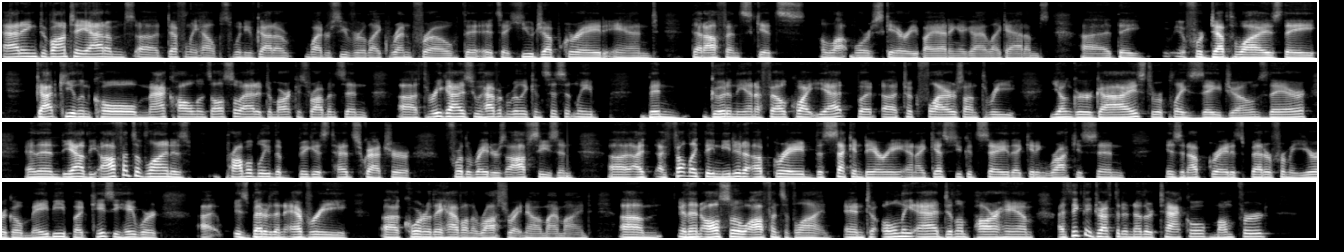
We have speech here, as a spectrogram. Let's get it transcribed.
adding Davante Adams uh, definitely helps when you've got a wide receiver like Renfrow. That it's a huge upgrade, and that offense gets a lot more scary by adding a guy like Adams. Uh, they for depth wise, they got Keelan Cole, Mack Hollins, also added Demarcus Robinson. Uh, three guys who haven't really consistently been good in the NFL quite yet, but uh, took flyers on three younger guys to replace Zay Jones there. And then, yeah, the offensive line is probably the biggest head scratcher for the Raiders offseason. Uh, I, I felt like they needed to upgrade the secondary, and I guess you could say that getting Rock Sin is an upgrade. It's better from a year ago, maybe, but Casey Hayward uh, is better than every uh, corner they have on the roster right now, in my mind. Um, and then also offensive line. And to only add Dylan Parham, I think they drafted another tackle, Munford,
